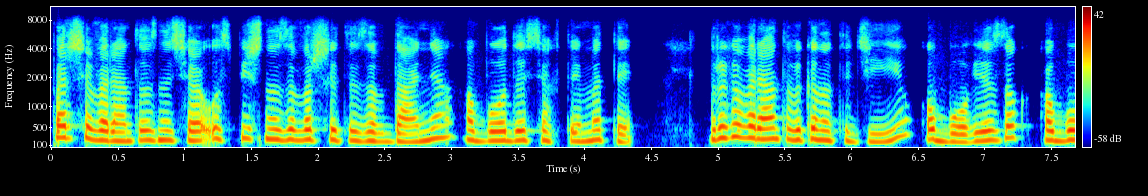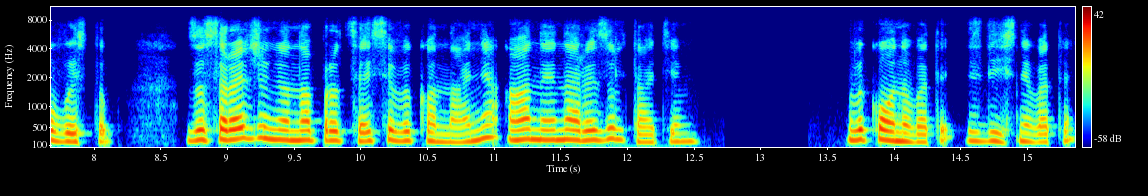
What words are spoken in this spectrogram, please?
Перший варіант означає успішно завершити завдання або досягти мети. Другий варіант виконати дію, обов'язок або виступ. Зосередження на процесі виконання, а не на результаті. Виконувати, здійснювати.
